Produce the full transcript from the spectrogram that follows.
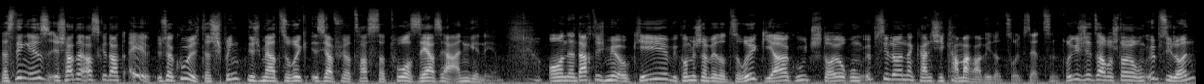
Das Ding ist, ich hatte erst gedacht, ey, ist ja cool, das springt nicht mehr zurück, ist ja für Tastatur sehr, sehr angenehm. Und dann dachte ich mir, okay, wie komme ich dann wieder zurück? Ja, gut, Steuerung Y, dann kann ich die Kamera wieder zurücksetzen. Drücke ich jetzt aber Steuerung Y,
